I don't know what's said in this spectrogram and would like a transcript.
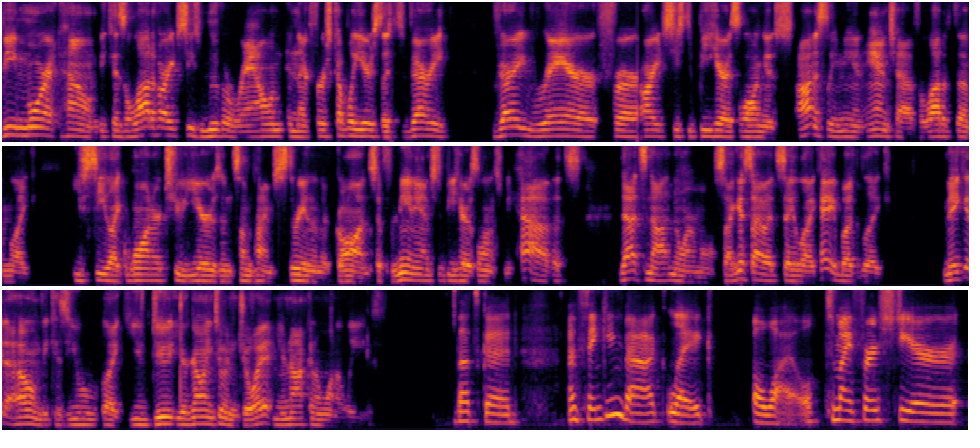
be more at home because a lot of RHCs move around in their first couple of years. It's very, very rare for RHCs to be here as long as honestly me and Ange have. A lot of them like you see like one or two years and sometimes three and then they're gone. So for me and Ange to be here as long as we have, it's that's not normal. So I guess I would say like, hey, but like make it at home because you like you do you're going to enjoy it and you're not going to want to leave. That's good. I'm thinking back like a while to my first year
